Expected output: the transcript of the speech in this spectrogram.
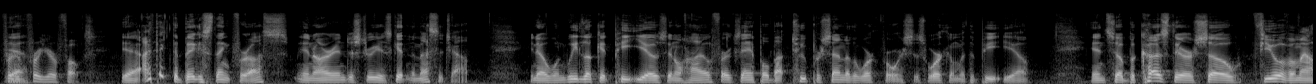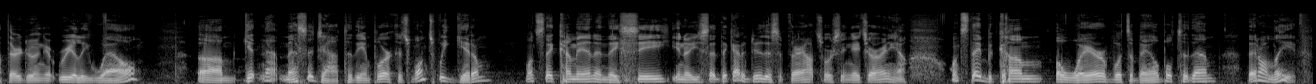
for Yeah. for your folks? Yeah, I think the biggest thing for us in our industry is getting the message out. You know, when we look at PEOs in Ohio, for example, about 2% of the workforce is working with a PEO. And so, because there are so few of them out there doing it really well, um, getting that message out to the employer, because once we get them, once they come in and they see, you know, you said they got to do this if they're outsourcing HR anyhow. Once they become aware of what's available to them, they don't leave,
